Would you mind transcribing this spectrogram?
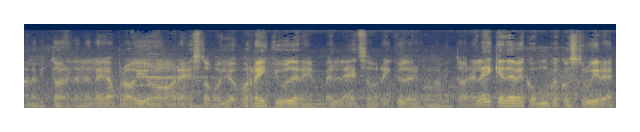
alla vittoria della Lega Pro, io resto, voglio, vorrei chiudere in bellezza, vorrei chiudere con una vittoria. Lei che deve comunque costruire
